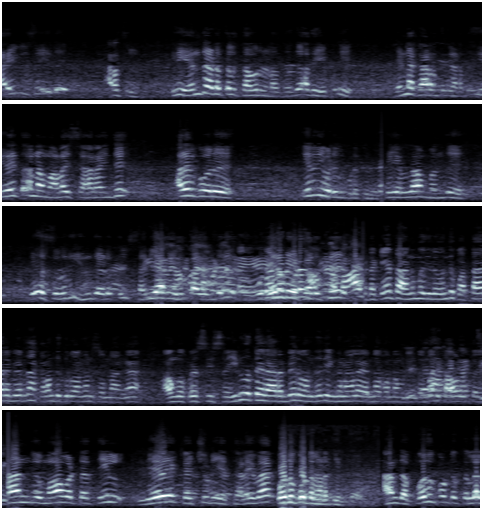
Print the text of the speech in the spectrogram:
தயவு செய்து அரசியல் இது எந்த இடத்துல தவறு நடந்தது அது எப்படி என்ன காரணத்துக்கு நடந்தது இதைத்தான் நம்ம அலைசி ஆராய்ந்து அதற்கு ஒரு இறுதி வடிவு கொடுக்கணும் இதையெல்லாம் வந்து பேசுவது இந்த இடத்தில் சரியாக இருக்காது என்பது கருத்து. கிட்ட அனுமதியில வந்து பத்தாயிரம் பேர் தான் கலந்துக்குருவாங்கன்னு சொன்னாங்க. அவங்க பிரஸ் இருபத்தேழாயிரம் பேர் வந்தது எங்களால என்ன பண்ண முடியுன்ற மாதிரி காவல்துறை நான்கு மாவட்டத்தில் இதே கட்சியுடைய தலைவர் பொதுக்கூட்டம் நடத்தியிருக்காரு. அந்த பொதுக்கூட்டத்துல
